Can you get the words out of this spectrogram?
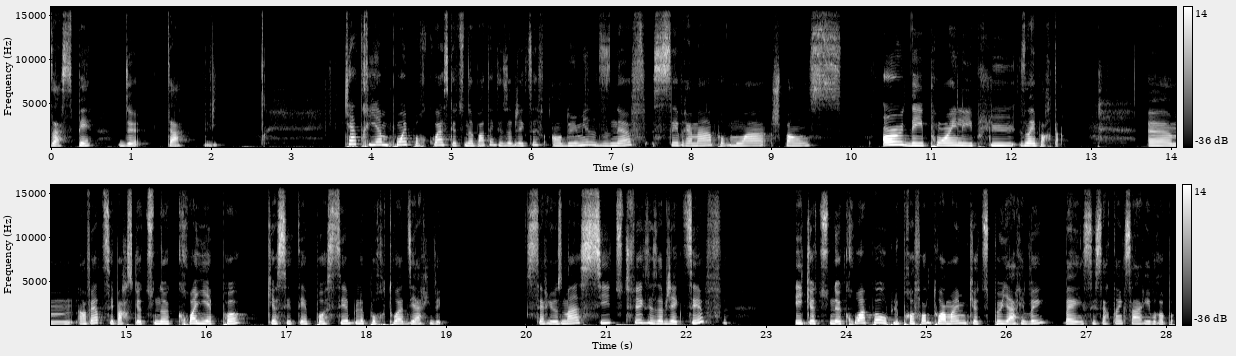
aspects de ta vie. Quatrième point, pourquoi est-ce que tu n'as pas atteint tes objectifs en 2019? C'est vraiment pour moi, je pense, un des points les plus importants. Euh, en fait, c'est parce que tu ne croyais pas que c'était possible pour toi d'y arriver. Sérieusement, si tu te fixes des objectifs, et que tu ne crois pas au plus profond de toi-même que tu peux y arriver, ben c'est certain que ça arrivera pas.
